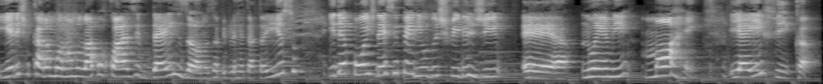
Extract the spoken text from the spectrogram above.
E eles ficaram morando lá por quase 10 anos. A Bíblia retrata isso. E depois desse período, os filhos de é, Noemi morrem. E aí fica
